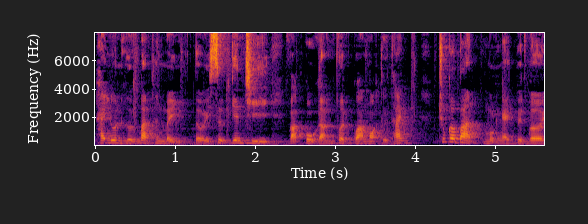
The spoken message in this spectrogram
hãy luôn hướng bản thân mình tới sự kiên trì và cố gắng vượt qua mọi thử thách. Chúc các bạn một ngày tuyệt vời.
